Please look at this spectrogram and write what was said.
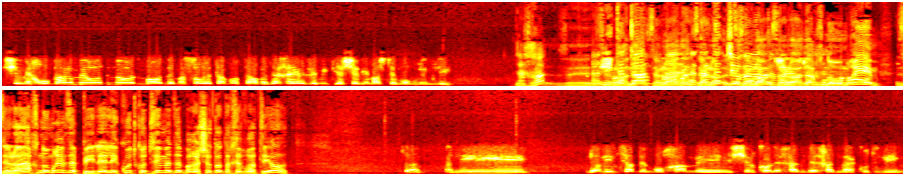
שמחובר מאוד מאוד מאוד למסורת אבותיו, אז איך זה מתיישב עם מה שאתם אומרים לי? נכון, ענית טוב, נתת תשובה. זה לא אנחנו אומרים, זה לא אנחנו אומרים, זה פעילי ליכוד כותבים את זה ברשתות החברתיות. טוב, אני לא נמצא במוחם אה, של כל אחד ואחד מהכותבים,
